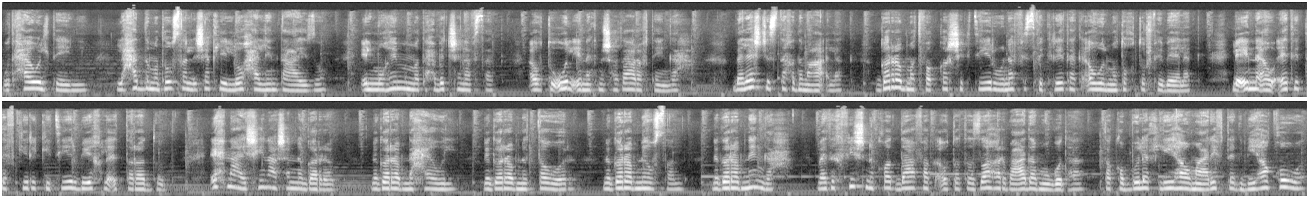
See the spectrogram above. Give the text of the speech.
وتحاول تاني لحد ما توصل لشكل اللوحة اللي أنت عايزه. المهم ما تحبطش نفسك أو تقول إنك مش هتعرف تنجح. بلاش تستخدم عقلك. جرب ما تفكرش كتير ونفذ فكرتك أول ما تخطر في بالك لأن أوقات التفكير الكتير بيخلق التردد. إحنا عايشين عشان نجرب. نجرب نحاول نجرب نتطور نجرب نوصل نجرب ننجح. ما تخفيش نقاط ضعفك أو تتظاهر بعدم وجودها. تقبلك ليها ومعرفتك بيها قوة.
